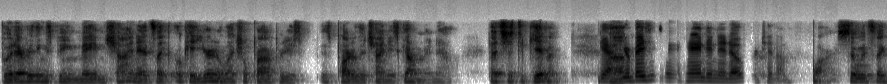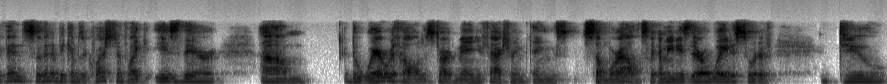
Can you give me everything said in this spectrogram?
but everything's being made in China it's like okay your intellectual property is, is part of the Chinese government now. That's just a given. Yeah uh, you're basically handing it over to them. so it's like then so then it becomes a question of like is there um, the wherewithal to start manufacturing things somewhere else? Like I mean is there a way to sort of do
